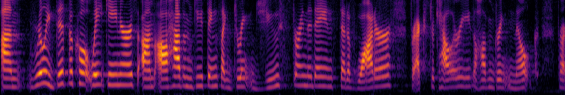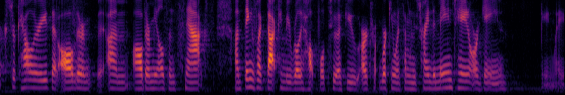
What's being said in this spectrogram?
Um, really difficult weight gainers, um, I'll have them do things like drink juice during the day instead of water for extra calories. I'll have them drink milk for extra calories at all their, um, all their meals and snacks. Um, things like that can be really helpful too if you are working with someone who's trying to maintain or gain, gain weight.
